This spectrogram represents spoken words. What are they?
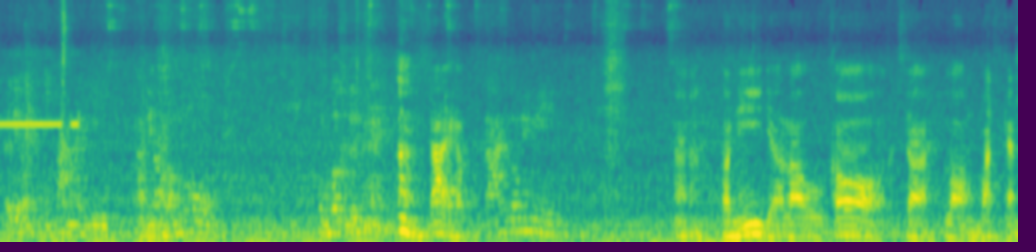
แล้วเดี๋ยวผมพามายิงอันนี้สองโมงผมก็คืนให้อะได้ครับร้านก็ไม่มี อตอนนี้เดี๋ยวเราก็จะลองวัดกัน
